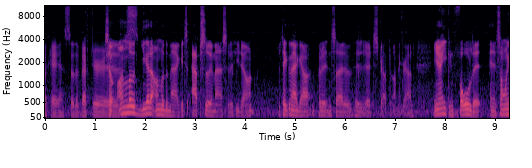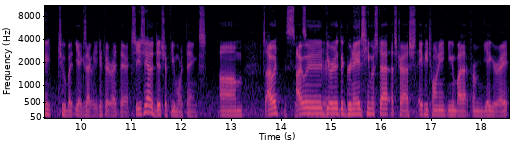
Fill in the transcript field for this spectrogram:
Okay, so the vector So is. unload. You gotta unload the mag. It's absolutely massive if you don't. So take the mag out and put it inside of his. I just dropped it on the ground. You know you can fold it, and it's only two. But yeah, exactly. You can fit right there. So you just gotta ditch a few more things. Um, so I would. I would get rid of the grenades hemostat. That's trash. AP20. You can buy that from Jaeger, right?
